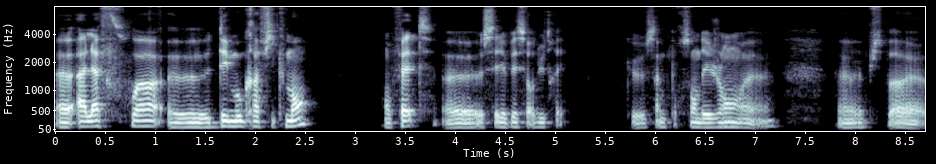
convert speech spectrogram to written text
à la fois démographiquement, en fait, c'est l'épaisseur du trait. Que 5% des gens euh, pas,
